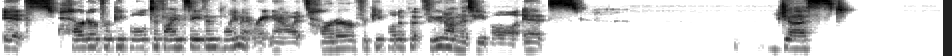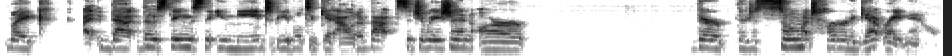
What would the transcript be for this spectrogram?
it's harder for people to find safe employment right now. It's harder for people to put food on the table. It's just like that those things that you need to be able to get out of that situation are they're they're just so much harder to get right now.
